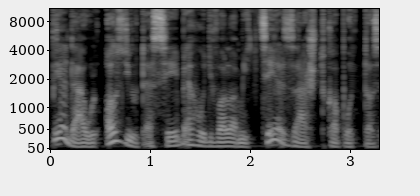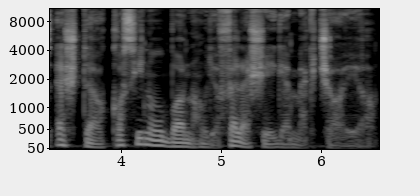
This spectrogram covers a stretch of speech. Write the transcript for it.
Például az jut eszébe, hogy valami célzást kapott az este a kaszinóban, hogy a feleségem megcsalja.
